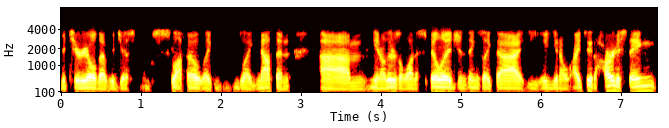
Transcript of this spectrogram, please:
material that would just slough out like like nothing. Um, you know, there's a lot of spillage and things like that. You, you know, I'd say the hardest thing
